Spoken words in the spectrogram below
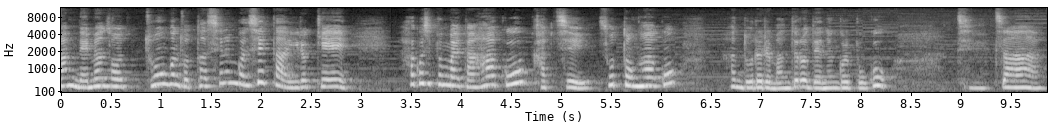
막 내면서 좋은 건 좋다 싫은 건 싫다 이렇게 하고 싶은 말 다 하고 같이 소통하고 한 노래를 만들어내는 걸 보고 진짜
